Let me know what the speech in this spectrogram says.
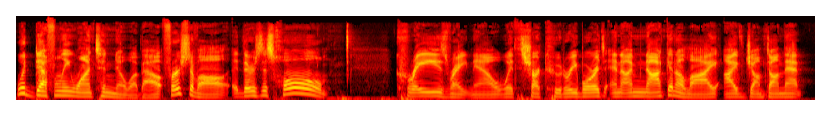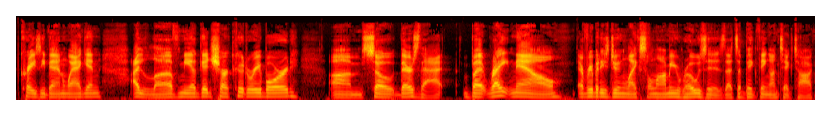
would definitely want to know about. First of all, there's this whole craze right now with charcuterie boards, and I'm not gonna lie, I've jumped on that crazy bandwagon. I love me a good charcuterie board. Um, so there's that. But right now, everybody's doing like salami roses. That's a big thing on TikTok.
